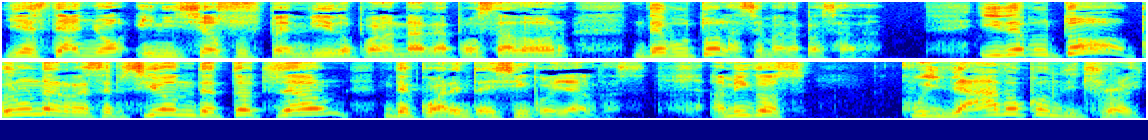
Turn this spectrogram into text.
y este año inició suspendido por andar de apostador, debutó la semana pasada. Y debutó con una recepción de touchdown de 45 yardas. Amigos, cuidado con Detroit.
